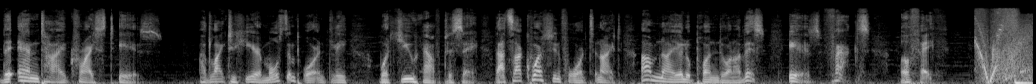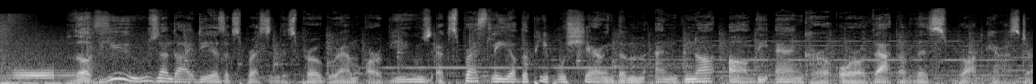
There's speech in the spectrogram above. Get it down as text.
the Antichrist is? I'd like to hear, most importantly, what you have to say. That's our question for tonight. I'm Naye Lupondwana. This is Facts of Faith. The views and ideas expressed in this program are views expressly of the people sharing them and not of the anchor or that of this broadcaster.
